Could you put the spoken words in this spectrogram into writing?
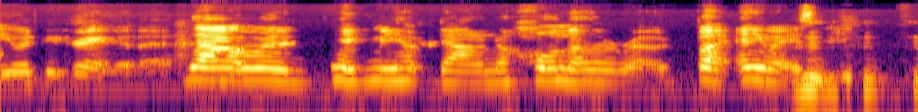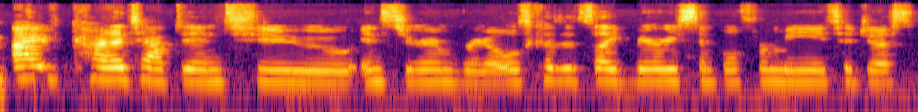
You would be great with it. That would take me down a whole nother road. But anyways, I've kind of tapped into Instagram Reels because it's like very simple for me to just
